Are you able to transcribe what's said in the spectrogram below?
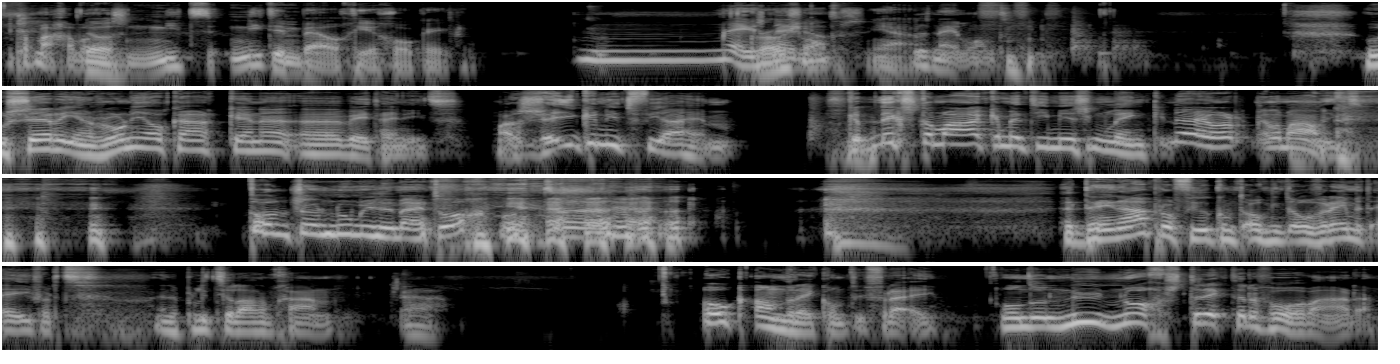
Dat mag Dat gewoon. was niet, niet in België, gok ik. Mm, Nee, dat is Nederland. Ja. Dat is Nederland. Hoe Serry en Ronnie elkaar kennen, eh, weet hij niet. Maar zeker niet via hem. Ik heb niks te maken met die missing link. Nee hoor, helemaal niet. Tot, zo noem je mij toch? Want, eh, het DNA-profiel komt ook niet overeen met Evert. En de politie laat hem gaan. Ja. Ook André komt weer vrij. Onder nu nog striktere voorwaarden.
